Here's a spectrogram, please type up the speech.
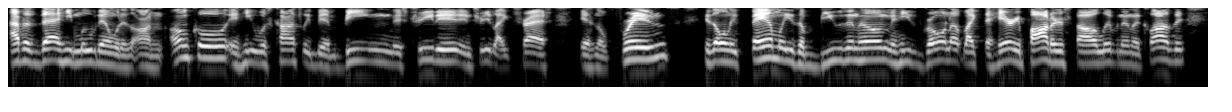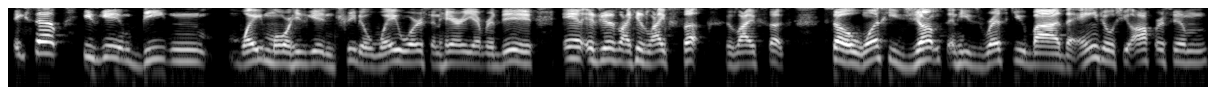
After that, he moved in with his aunt and uncle, and he was constantly being beaten, mistreated, and treated like trash. He has no friends. His only family is abusing him, and he's growing up like the Harry Potter style, living in a closet, except he's getting beaten way more. He's getting treated way worse than Harry ever did. And it's just like his life sucks. His life sucks. So once he jumps and he's rescued by the angel, she offers him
